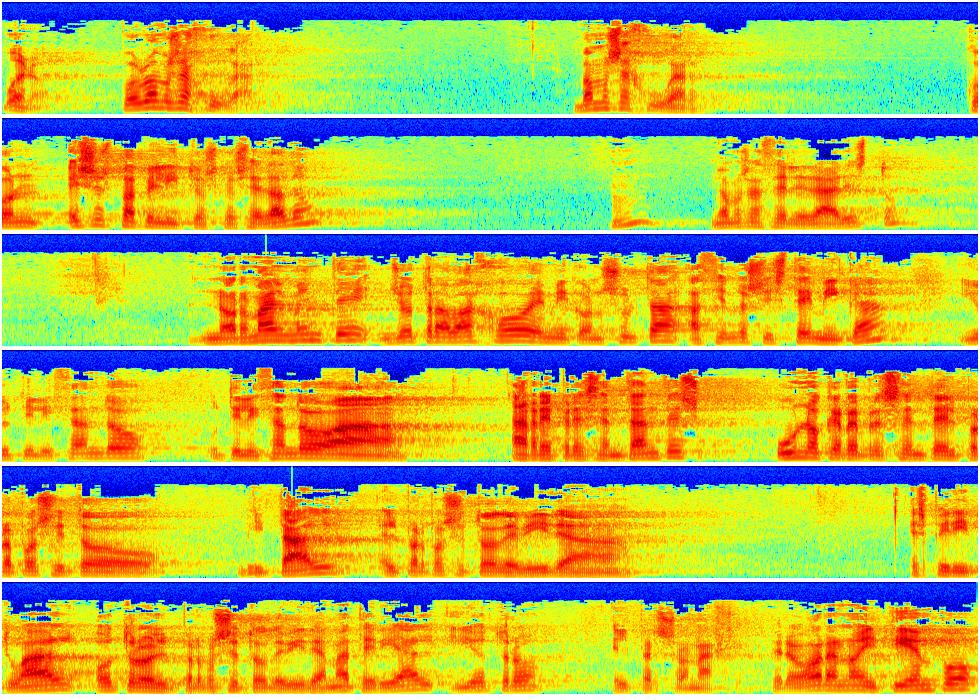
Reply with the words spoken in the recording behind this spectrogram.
Bueno, pues vamos a jugar. Vamos a jugar con esos papelitos que os he dado. Vamos a acelerar esto. Normalmente yo trabajo en mi consulta haciendo sistémica y utilizando, a, representantes, uno que represente el propósito vital, el propósito de vida espiritual, otro el propósito de vida material y otro el personaje. Pero ahora no hay tiempo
